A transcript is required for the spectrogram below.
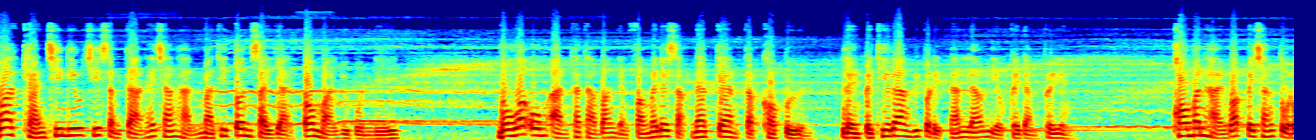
วาดแขนชี้นิ้วชี้สั่งการให้ช้างหันมาที่ต้นไทรใหญ่เป้าหมายอยู่บนนี้บอกว่าองค์อ่านคาถาบางอย่างฟังไม่ได้สับแนบแก้มกับคอปืน เล็งไปที่ร่างวิปริตนั้นแล้วเหนียวไกดังเปรี้ยง พอมันหายวับไปช้างตัว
